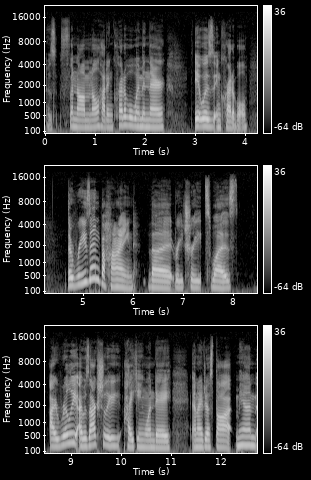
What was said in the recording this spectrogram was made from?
It was phenomenal, had incredible women there. It was incredible. The reason behind the retreats was I really, I was actually hiking one day and I just thought, man,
